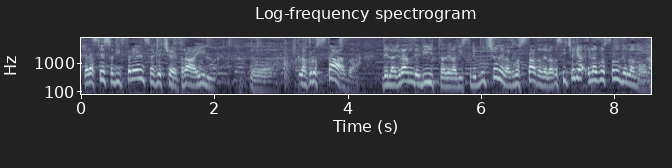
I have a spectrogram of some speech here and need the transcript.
è la stessa differenza che c'è tra il eh, la crostata della grande ditta della distribuzione, la crostata della pasticceria e la crostata della nonna.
